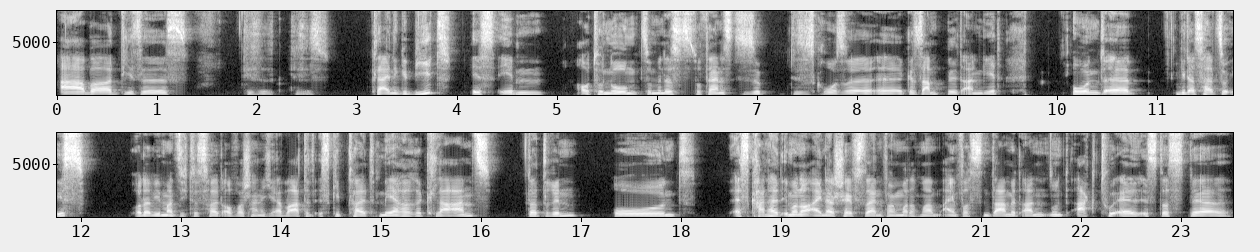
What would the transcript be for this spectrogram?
Aber dieses, dieses, dieses kleine Gebiet ist eben autonom, zumindest sofern es diese, dieses große äh, Gesamtbild angeht. Und äh, wie das halt so ist, oder wie man sich das halt auch wahrscheinlich erwartet, es gibt halt mehrere Clans da drin und es kann halt immer nur einer Chef sein. Fangen wir doch mal am einfachsten damit an. Und aktuell ist das der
